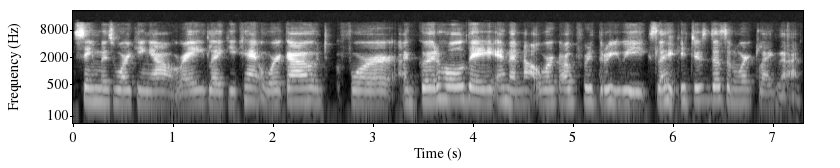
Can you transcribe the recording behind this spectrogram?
Same as working out right? Like you can't work out for a good whole day and then not work out for three weeks. Like it just doesn't work like that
